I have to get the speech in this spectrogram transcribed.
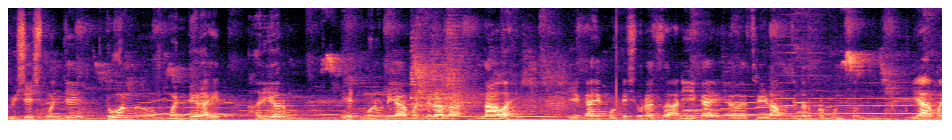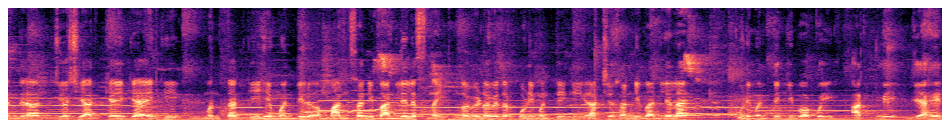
विशेष म्हणजे दोन मंदिर आहेत. हरिहर भेट म्हणून या मंदिराला नाव आहे. एक आहे कोटेश्वराचं आणि एक आहे श्रीरामचंद्र प्रभूंचं. या मंदिराची अशी आख्यायिका आहे की म्हणतात की हे मंदिर माणसांनी बांधलेलंच नाही. नवे नवे तर कोणी म्हणते की राक्षसांनी बांधलेलं आहे. कोणी म्हणते की बा कोणी आत्मे जे आहेत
